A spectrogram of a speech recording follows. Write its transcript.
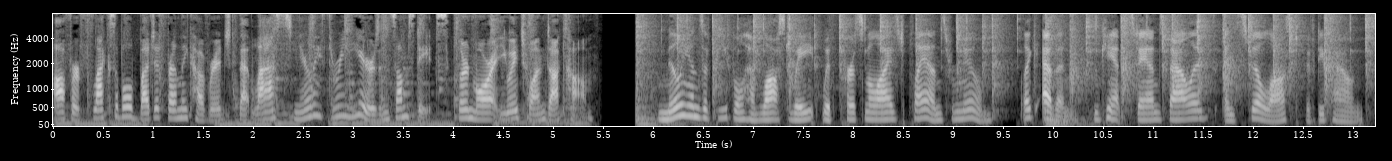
offer flexible, budget friendly coverage that lasts nearly three years in some states. Learn more at uh1.com. Millions of people have lost weight with personalized plans from Noom, like Evan, who can't stand salads and still lost 50 pounds.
